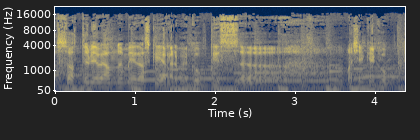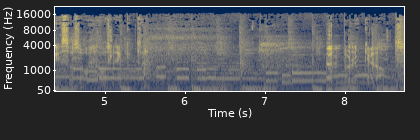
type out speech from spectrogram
Så att det blev ännu mer skräp med godis. Uh, man checkar godis och så och slängt. Ölburkar och allt.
